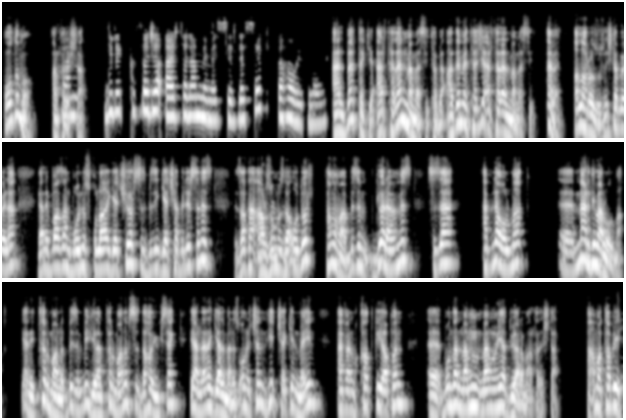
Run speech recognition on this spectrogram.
Oldu mu arkadaşlar? Direkt kısaca ertelenmemesi desek daha uygun olur. Elbette ki ertelenmemesi tabii. Adem eteci ertelenmemesi. Evet. Allah razı olsun. İşte böyle. Yani bazen boynuz kulağı geçiyor. Siz bizi geçebilirsiniz. Zaten arzumuz da odur. Tamam mı? Bizim görevimiz size ebne olmak, e, merdiven olmak. Yani tırmanıp bizim bilgilem tırmanıp siz daha yüksek yerlere gelmeniz. Onun için hiç çekinmeyin. Efendim katkı yapın. E, bundan memnun, memnuniyet duyarım arkadaşlar. Ama tabii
